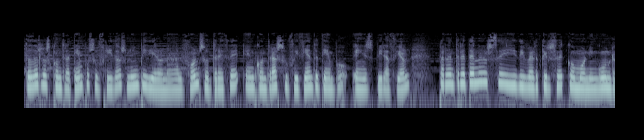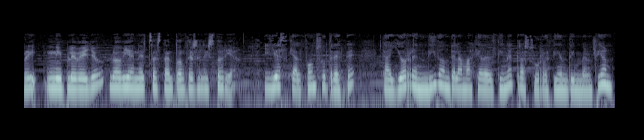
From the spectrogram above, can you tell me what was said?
todos los contratiempos sufridos no impidieron a Alfonso XIII encontrar suficiente tiempo e inspiración para entretenerse y divertirse como ningún rey ni plebeyo lo habían hecho hasta entonces en la historia. Y es que Alfonso XIII cayó rendido ante la magia del cine tras su reciente invención,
